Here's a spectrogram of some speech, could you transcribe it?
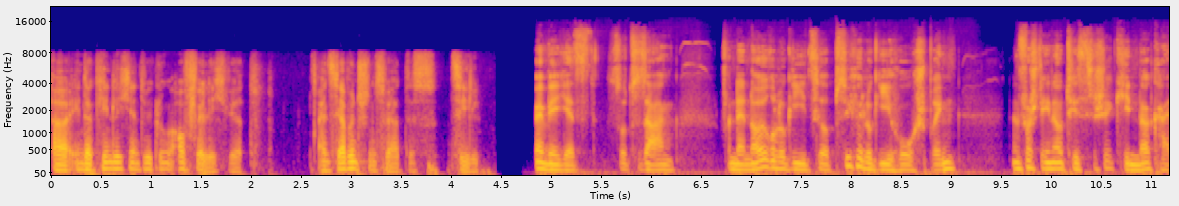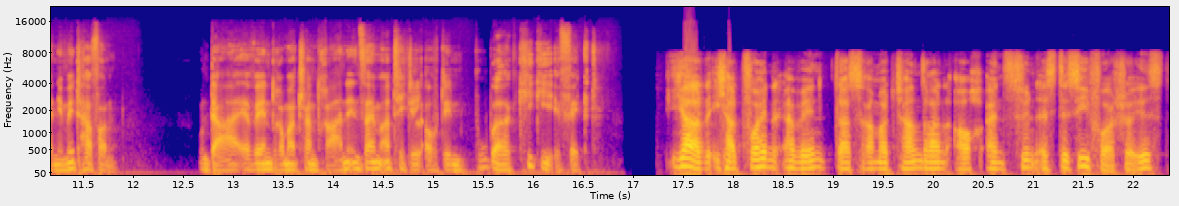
äh, in der kindlichen Entwicklung auffällig wird. Ein sehr wünschenswertes Ziel. Wenn wir jetzt sozusagen von der Neurologie zur Psychologie hochspringen, dann verstehen autistische Kinder keine Metaphern. Und da erwähnt Ramachandran in seinem Artikel auch den Buba-Kiki-Effekt. Ja, ich habe vorhin erwähnt, dass Ramachandran auch ein Synästhesieforscher ist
